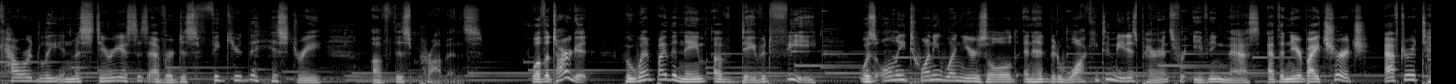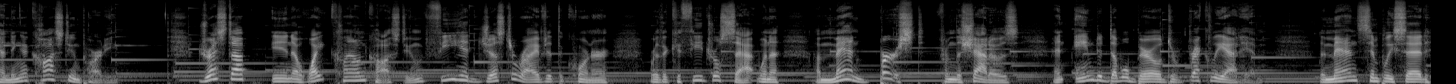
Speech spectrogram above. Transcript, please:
cowardly, and mysterious as ever disfigured the history of this province. Well, the target, who went by the name of David Fee, was only 21 years old and had been walking to meet his parents for evening mass at the nearby church after attending a costume party. Dressed up in a white clown costume, Fee had just arrived at the corner where the cathedral sat when a, a man burst from the shadows and aimed a double barrel directly at him. The man simply said,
